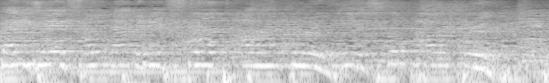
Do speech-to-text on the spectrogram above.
Daddy J is slowing down, but he is still powering through. He is still powering through.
